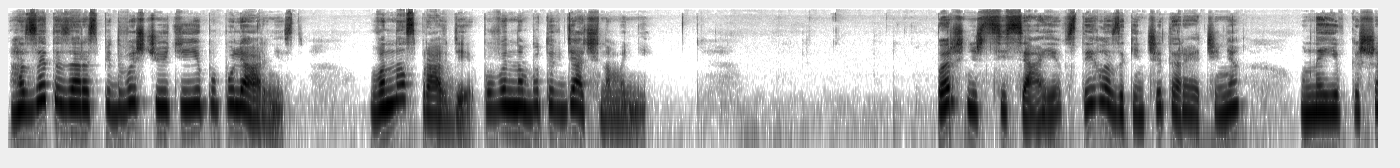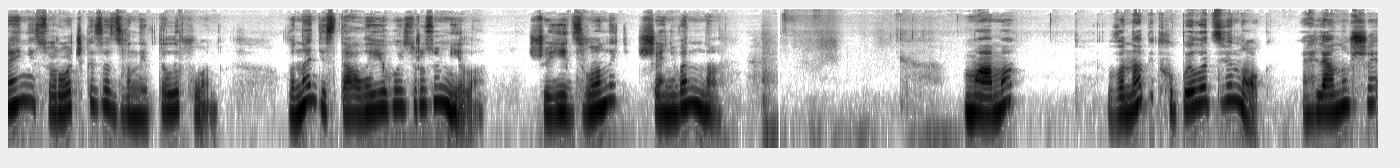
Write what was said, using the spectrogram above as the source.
Газети зараз підвищують її популярність. Вона справді повинна бути вдячна мені. Перш ніж сісяє, встигла закінчити речення. У неї в кишені сорочки задзвонив телефон. Вона дістала його і зрозуміла, що їй дзвонить Шень. Мама, вона підхопила дзвінок, глянувши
